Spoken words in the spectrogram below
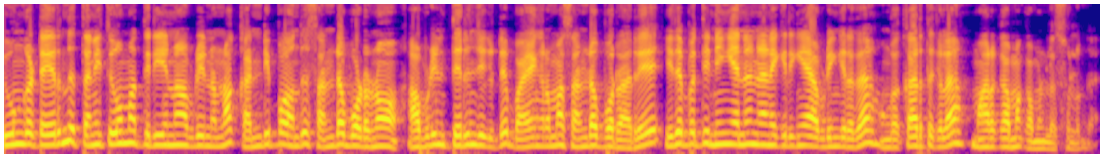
இவங்ககிட்ட இருந்து தனித்துவமாக தெரியணும் அப்படின்னம்னா கண்டிப்பாக வந்து சண்டை போடணும் அப்படின்னு தெரிஞ்சுக்கிட்டு பயங்கரமாக சண்டை போடுறாரு. இதை பற்றி நீங்கள் என்ன நினைக்கிறீங்க அப்படிங்கிறத உங்கள் கருத்துக்களை மறக்காம கமெண்ட்டில் சொல்லுங்கள்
